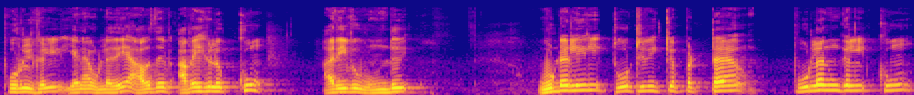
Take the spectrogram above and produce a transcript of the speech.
பொருள்கள் என உள்ளதே அது அவைகளுக்கும் அறிவு உண்டு. உடலில் தோற்றுவிக்கப்பட்ட புலன்களுக்கும்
